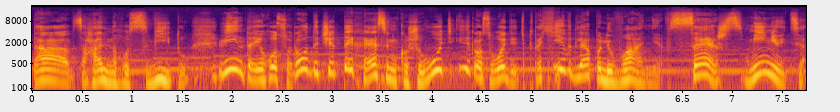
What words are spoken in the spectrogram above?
та загального світу. Він та його сородичі тихесенько живуть і розводять птахів для полювання. Все ж змінюється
